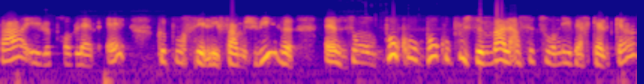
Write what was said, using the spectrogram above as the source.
pas. Et le problème est que pour ces, les femmes juives, elles ont beaucoup, beaucoup plus de mal à se tourner vers quelqu'un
